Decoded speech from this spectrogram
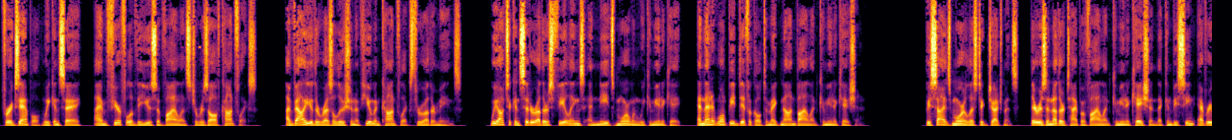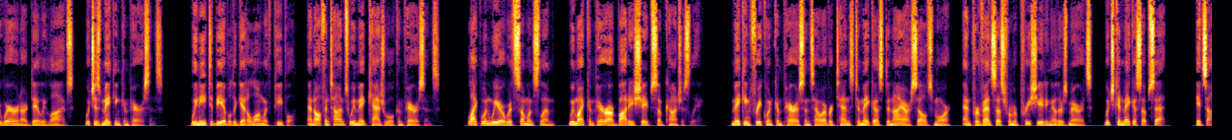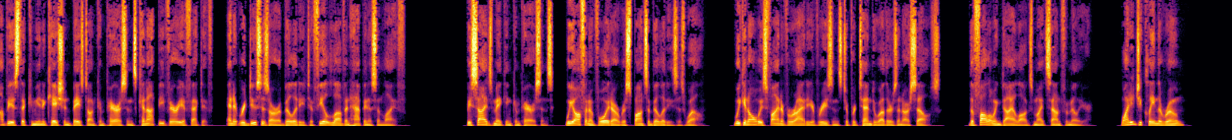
For example, we can say, I am fearful of the use of violence to resolve conflicts. I value the resolution of human conflicts through other means. We ought to consider others' feelings and needs more when we communicate, and then it won't be difficult to make nonviolent communication. Besides moralistic judgments, there is another type of violent communication that can be seen everywhere in our daily lives, which is making comparisons. We need to be able to get along with people, and oftentimes we make casual comparisons. Like when we are with someone slim, we might compare our body shapes subconsciously. Making frequent comparisons, however, tends to make us deny ourselves more, and prevents us from appreciating others' merits, which can make us upset. It's obvious that communication based on comparisons cannot be very effective, and it reduces our ability to feel love and happiness in life. Besides making comparisons, we often avoid our responsibilities as well. We can always find a variety of reasons to pretend to others and ourselves. The following dialogues might sound familiar. Why did you clean the room?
